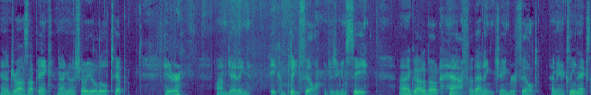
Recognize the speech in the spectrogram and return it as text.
and it draws up ink. Now I'm going to show you a little tip here on getting a complete fill because you can see I've got about half of that ink chamber filled. Having a Kleenex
